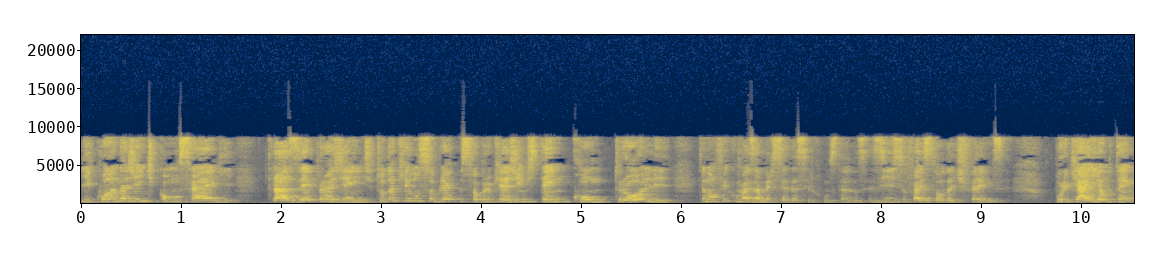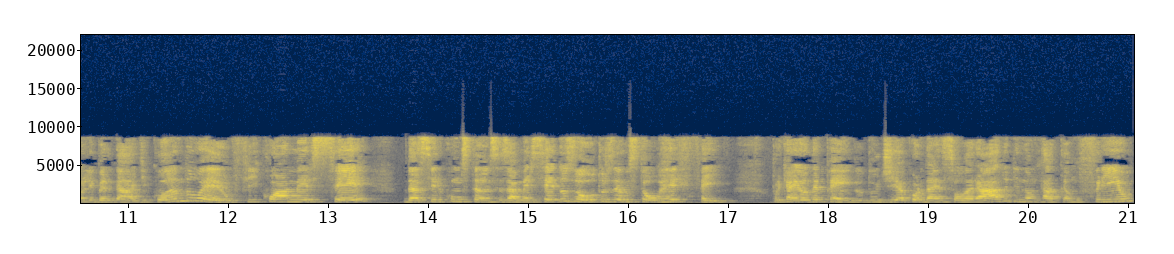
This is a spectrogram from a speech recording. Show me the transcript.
E quando a gente consegue trazer pra gente tudo aquilo sobre, sobre o que a gente tem controle, eu não fico mais à mercê das circunstâncias. E isso faz toda a diferença. Porque aí eu tenho liberdade. Quando eu fico à mercê das circunstâncias, à mercê dos outros, eu estou refém. Porque aí eu dependo do dia acordar ensolarado, de não estar tá tão frio,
